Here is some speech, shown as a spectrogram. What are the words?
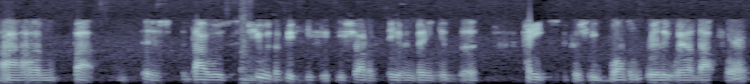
Um, but that was she was a 50-50 shot of even being in the heats because she wasn't really wound up for it.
